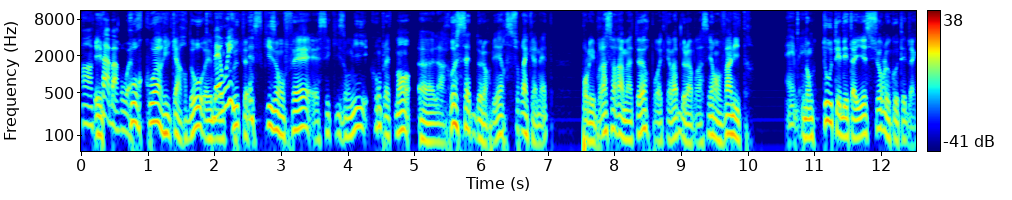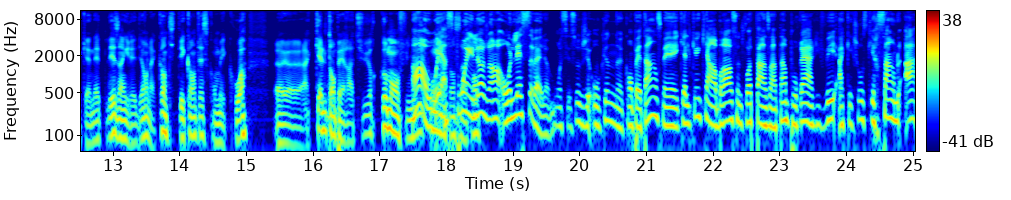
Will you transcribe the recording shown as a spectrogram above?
en Et tabarouette. Pourquoi Ricardo? Eh Ben oui. écoute, ce qu'ils ont fait, c'est qu'ils ont mis complètement euh, la recette de leur bière sur la canette pour les brasseurs amateurs pour être capable de la brasser en 20 litres. Eh, mais- Donc tout est détaillé sur le côté de la canette, les ingrédients, la quantité, quand est-ce qu'on met quoi, euh, à quelle température, comment on finit. Ah oui, à ce point-là, genre, on laisse. Ben là, moi, c'est sûr que j'ai aucune compétence, mais quelqu'un qui embrasse une fois de temps en temps pourrait arriver à quelque chose qui ressemble à.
